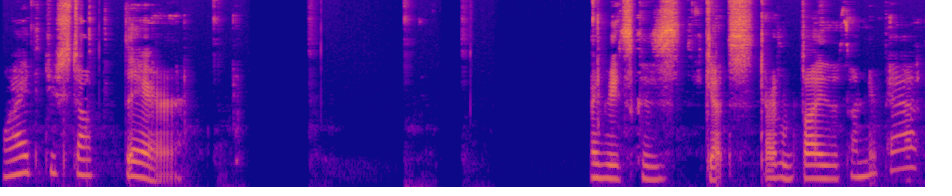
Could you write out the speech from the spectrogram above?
Why did you stop there? Maybe it's because you got startled by the thunder path?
